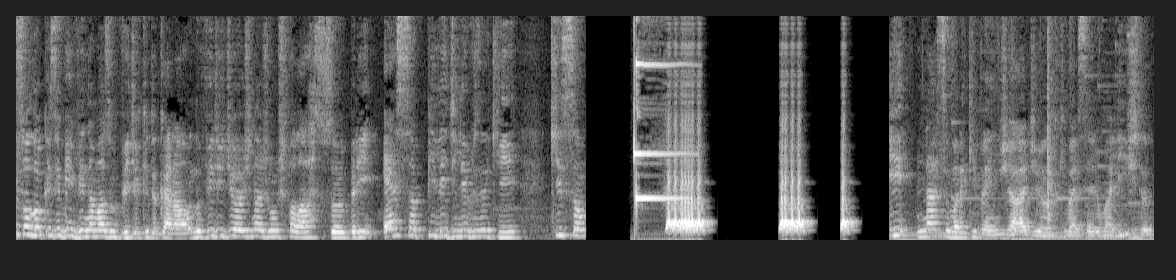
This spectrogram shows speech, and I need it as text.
eu sou o Lucas e bem-vindo a mais um vídeo aqui do canal. No vídeo de hoje nós vamos falar sobre essa pilha de livros aqui, que são... E na semana que vem já adianto que vai sair uma lista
